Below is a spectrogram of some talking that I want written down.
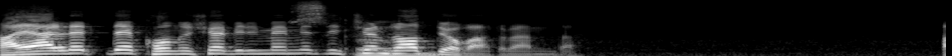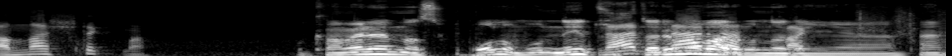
Hayaletle konuşabilmemiz için Scroll. radyo var bende. Anlaştık mı? Bu kamera nasıl? Oğlum bu ne tuşları mı nereden? var bunların Bak. ya? Heh.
